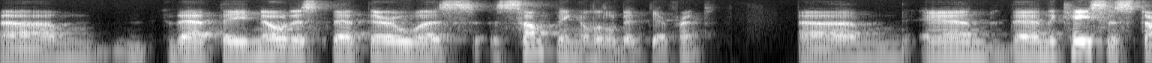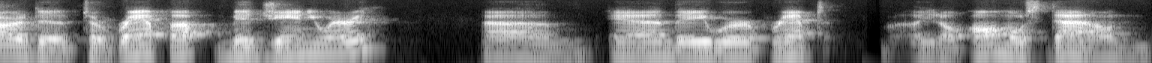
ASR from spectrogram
um, that they noticed that there was something a little bit different. Um, and then the cases started to, to ramp up mid-January, um, and they were ramped, you know, almost down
